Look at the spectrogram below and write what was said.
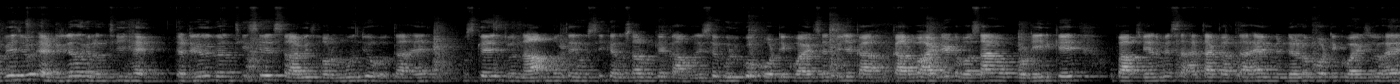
अब ये जो एड्रिनल ग्रंथि है एड्रिनल ग्रंथि से स्रावित हार्मोन जो होता है उसके जो नाम होते हैं उसी के अनुसार उनके काम होते हैं। जैसे ग्लूकोकोटिक्वाइड्स है तो ये कार्बोहाइड्रेट वसा और प्रोटीन के उपापचयन में सहायता करता है। मिनरलोकोटिक्वाइड जो है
